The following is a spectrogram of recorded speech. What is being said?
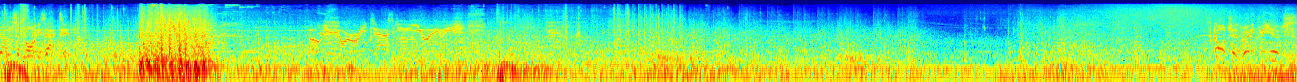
Drone support is active. Okay, we're retasking the UAV. Scorchers ready for use.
